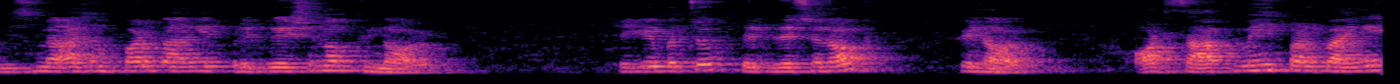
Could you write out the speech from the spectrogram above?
जिसमें आज हम पढ़ पाएँगे प्रिपरेशन ऑफ़ फिनॉल ठीक है बच्चों? प्रिपरेशन ऑफ़ फिनॉल और साथ में ही पढ़ पाएँगे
